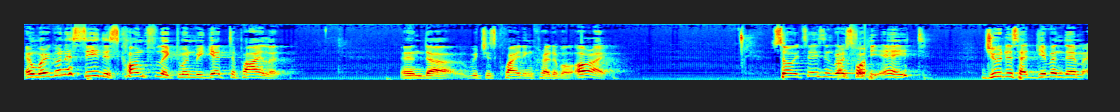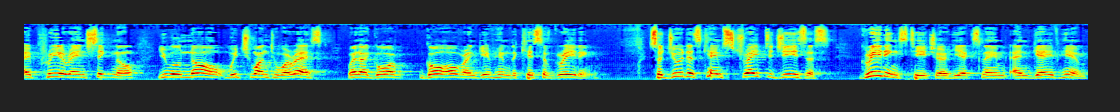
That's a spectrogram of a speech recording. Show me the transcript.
And we're going to see this conflict when we get to Pilate, and, uh, which is quite incredible. All right. So it says in verse 48 Judas had given them a prearranged signal you will know which one to arrest when I go, go over and give him the kiss of greeting. So Judas came straight to Jesus. Greetings, teacher, he exclaimed, and gave him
